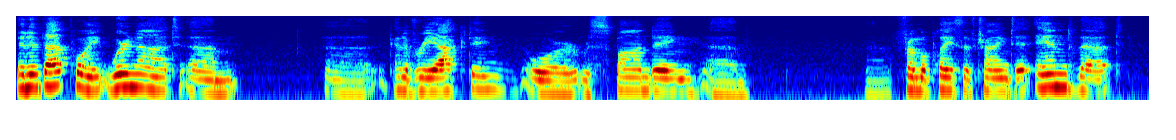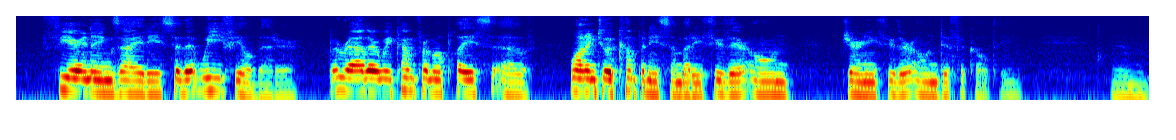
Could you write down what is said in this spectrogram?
and at that point, we're not um, uh, kind of reacting or responding. Um, uh, from a place of trying to end that fear and anxiety so that we feel better, but rather we come from a place of wanting to accompany somebody through their own journey, through their own difficulty. Um,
